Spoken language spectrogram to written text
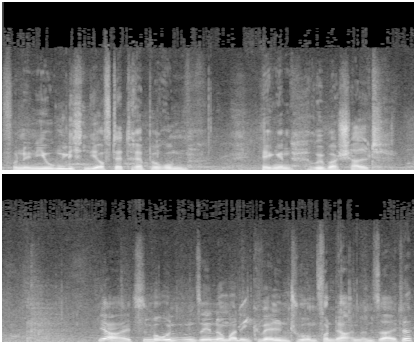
von den Jugendlichen, die auf der Treppe rumhängen, rüberschallt. Ja, jetzt sind wir unten und sehen nochmal den Quellenturm von der anderen Seite.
